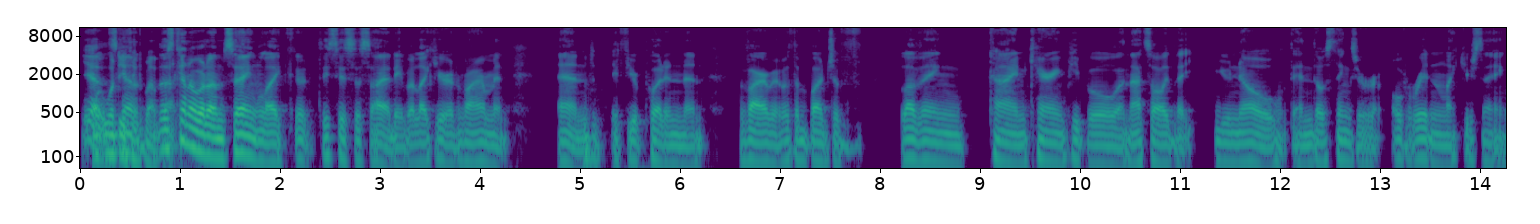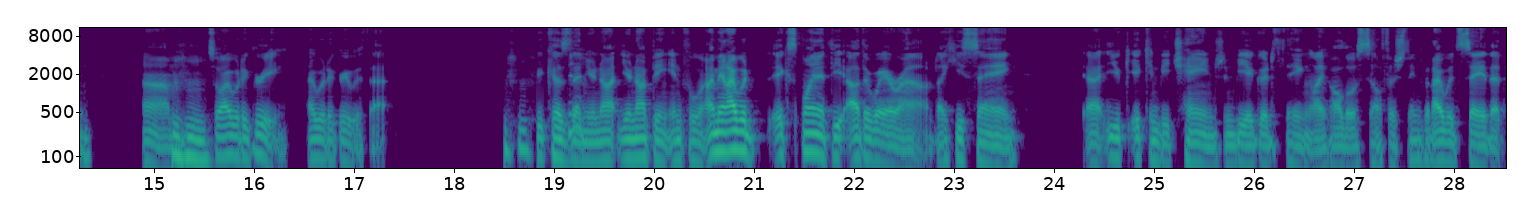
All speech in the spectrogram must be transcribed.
Yeah, what, what do you think about that's that? That's kind of what I'm saying. Like uh, this is society, but like your environment, and Mhm. if you're put in an environment with a bunch of loving, kind, caring people, and that's all that you know, then those things are overridden, like you're saying. Um, Mhm. So I would agree. I would agree with that. Because then you're not you're not being influenced. I mean, I would explain it the other way around. Like he's saying, uh, you it can be changed and be a good thing, like all those selfish things. But I would say that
